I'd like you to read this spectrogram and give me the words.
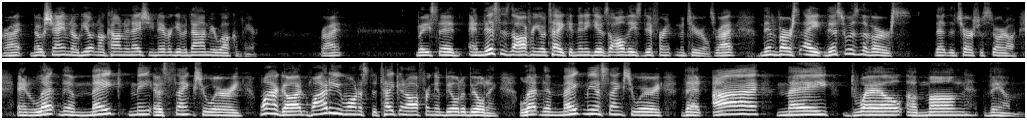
Right? No shame, no guilt, no condemnation. You never give a dime, you're welcome here. Right? But he said, and this is the offering you'll take. And then he gives all these different materials, right? Then verse 8, this was the verse that the church was started on. And let them make me a sanctuary. Why, God? Why do you want us to take an offering and build a building? Let them make me a sanctuary that I may dwell among them.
